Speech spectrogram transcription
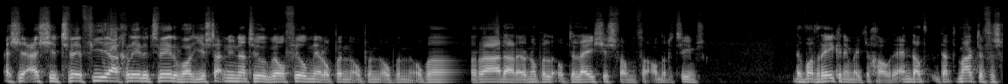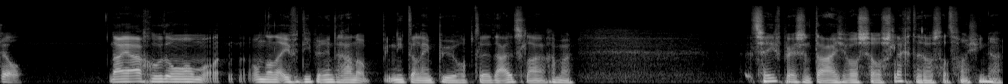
als je, als je twee, vier jaar geleden tweede wordt, je staat nu natuurlijk wel veel meer op een, op een, op een, op een radar en op, een, op de lijstjes van, van andere teams. Er wordt rekening met je gehouden en dat, dat maakt een verschil. Nou ja, goed, om, om dan even dieper in te gaan op niet alleen puur op de, de uitslagen, maar het save-percentage was zelfs slechter dan dat van China.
